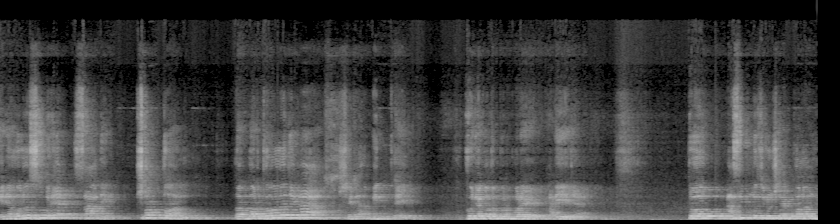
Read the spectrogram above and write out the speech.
এটা হলো সুবহে সাদিক সত্য আলো। যেটা, সেটা হারিয়ে যায়। তো নজরুল সাহেব কলাম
